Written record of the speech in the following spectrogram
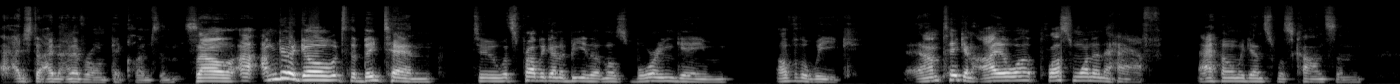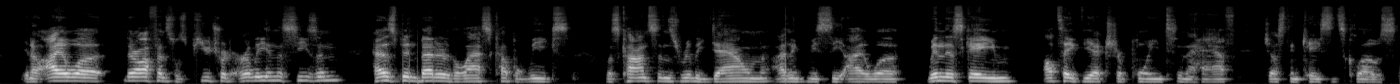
I just I, I never want to pick Clemson. So I, I'm going to go to the Big Ten to what's probably going to be the most boring game of the week, and I'm taking Iowa plus one and a half at home against Wisconsin. You know, Iowa, their offense was putrid early in the season, has been better the last couple weeks. Wisconsin's really down. I think we see Iowa win this game. I'll take the extra point and a half just in case it's close.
